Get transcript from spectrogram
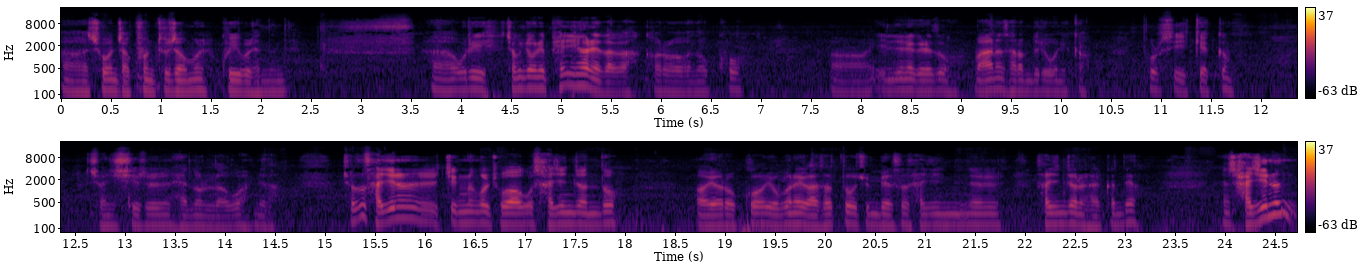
아, 좋은 작품 두 점을 구입을 했는데 아, 우리 정종리 펜션에다가 걸어놓고 어, 1년에 그래도 많은 사람들이 오니까 볼 수 있게끔 전시를 해 놓으려고 합니다. 저도 사진을 찍는 걸 좋아하고 사진전도 어, 열었고 요번에 가서 또 준비해서 사진을 사진전을 할 건데요. 사진은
